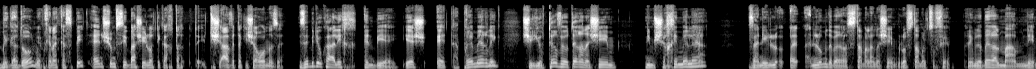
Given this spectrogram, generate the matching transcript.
בגדול, מבחינה כספית, אין שום סיבה שהיא לא תיקח, תשאב את הכישרון הזה. זה בדיוק ההליך NBA. יש את הפרמייר ליג, שיותר ויותר אנשים נמשכים אליה, ואני לא, אני לא מדבר סתם על אנשים, לא סתם על צופים, אני מדבר על מאמנים.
